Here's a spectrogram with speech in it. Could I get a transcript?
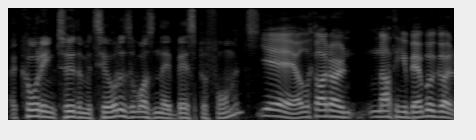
according to the Matildas, it wasn't their best performance. Yeah, look, I don't nothing about. We've got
